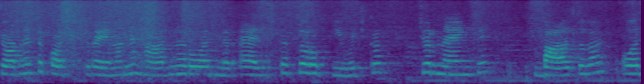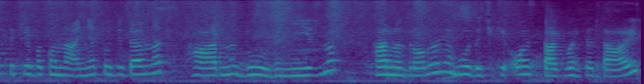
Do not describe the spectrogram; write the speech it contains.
Чорний також стриманий, гарний розмір. Елічка, 40 півочка, чорненьке, базове. Ось таке виконання. Тут іде в нас гарно, дуже ніжно, гарно зроблені. Гудочки ось так виглядають.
